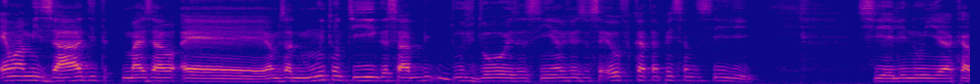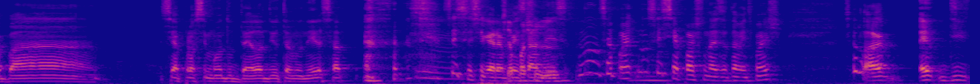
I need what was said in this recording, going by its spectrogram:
É uma amizade, mas é, é uma amizade muito antiga, sabe? Dos dois, assim. Às vezes eu, eu fico até pensando se. Se ele não ia acabar se aproximando dela de outra maneira, sabe? Não sei se vocês chegaram a Se pensar nisso. Não, se apa- não sei se se apaixonar exatamente, mas sei lá, é de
